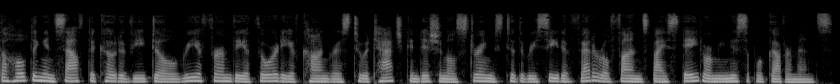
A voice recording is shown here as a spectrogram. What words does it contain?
the holding in South Dakota v. Dole reaffirmed the authority of Congress to attach conditional strings to the receipt of federal funds by state or municipal governments.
